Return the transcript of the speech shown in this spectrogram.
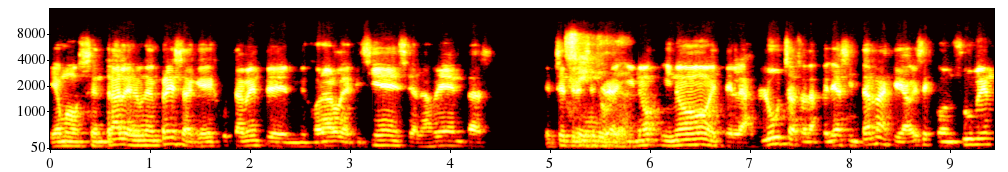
digamos, centrales de una empresa, que es justamente mejorar la eficiencia, las ventas, etcétera, etcétera. Y no, y no este, las luchas o las peleas internas que a veces consumen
